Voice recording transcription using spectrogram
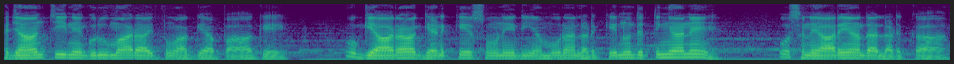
ਖਜ਼ਾਨਚੀ ਨੇ ਗੁਰੂ ਮਹਾਰਾਜ ਤੋਂ ਆਗਿਆ ਪਾ ਕੇ ਉਹ 11 ਗਿਣ ਕੇ ਸੋਨੇ ਦੀਆਂ ਮੋਹਰਾਂ ਲੜਕੇ ਨੂੰ ਦਿੱਤੀਆਂ ਨੇ। ਉਹ ਸੁਨਿਆਰਿਆਂ ਦਾ ਲੜਕਾ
